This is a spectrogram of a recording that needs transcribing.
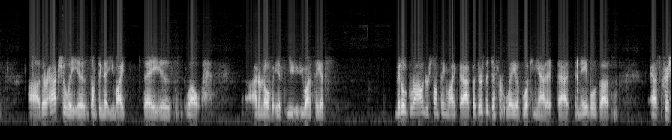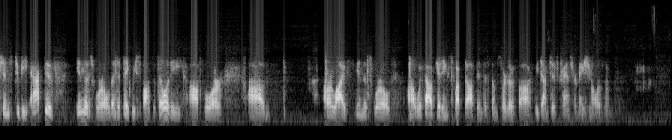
Uh, there actually is something that you might say is, well, I don't know if, if, you, if you want to say it's middle ground or something like that, but there's a different way of looking at it that enables us as Christians to be active in this world and to take responsibility uh, for uh, our lives in this world uh, without getting swept up into some sort of uh, redemptive transformationalism.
